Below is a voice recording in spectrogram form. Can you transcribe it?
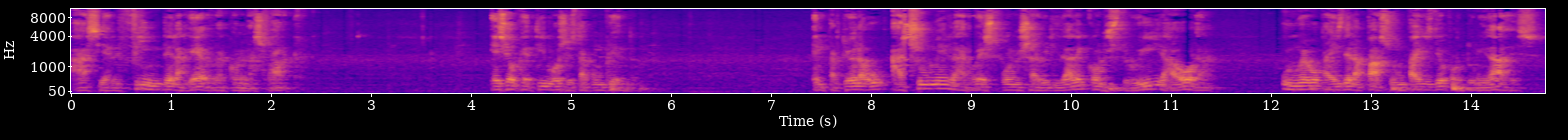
hacia el fin de la guerra con las FARC. Ese objetivo se está cumpliendo. El partido de la U asume la responsabilidad de construir ahora un nuevo país de la paz, un país de oportunidades,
